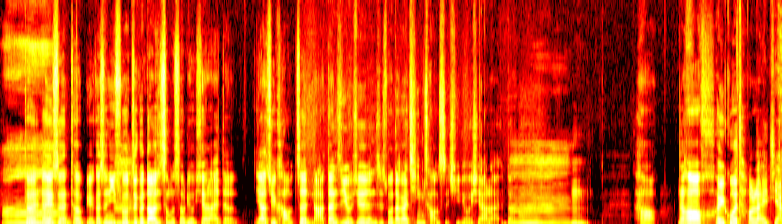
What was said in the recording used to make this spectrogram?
哦。对，那也是很特别。可是你说这个到底是什么时候留下来的？嗯、要去考证啊。但是有些人是说大概清朝时期留下来的。嗯嗯，好。然后回过头来讲，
